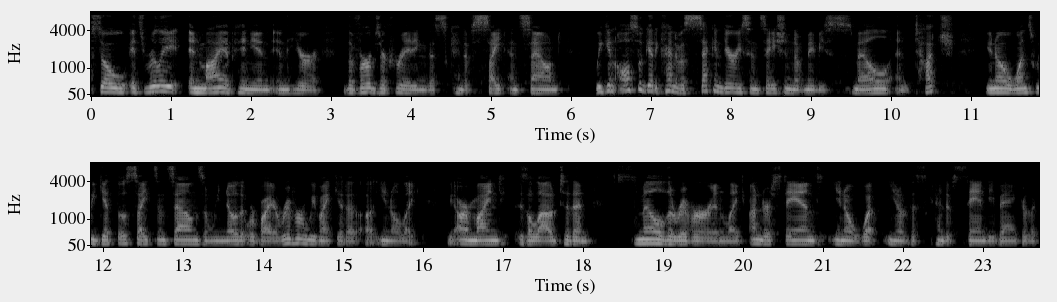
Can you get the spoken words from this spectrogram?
So it's really, in my opinion, in here, the verbs are creating this kind of sight and sound. We can also get a kind of a secondary sensation of maybe smell and touch. You know, once we get those sights and sounds and we know that we're by a river, we might get a, a you know, like we, our mind is allowed to then smell the river and like understand you know what you know this kind of sandy bank or the,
